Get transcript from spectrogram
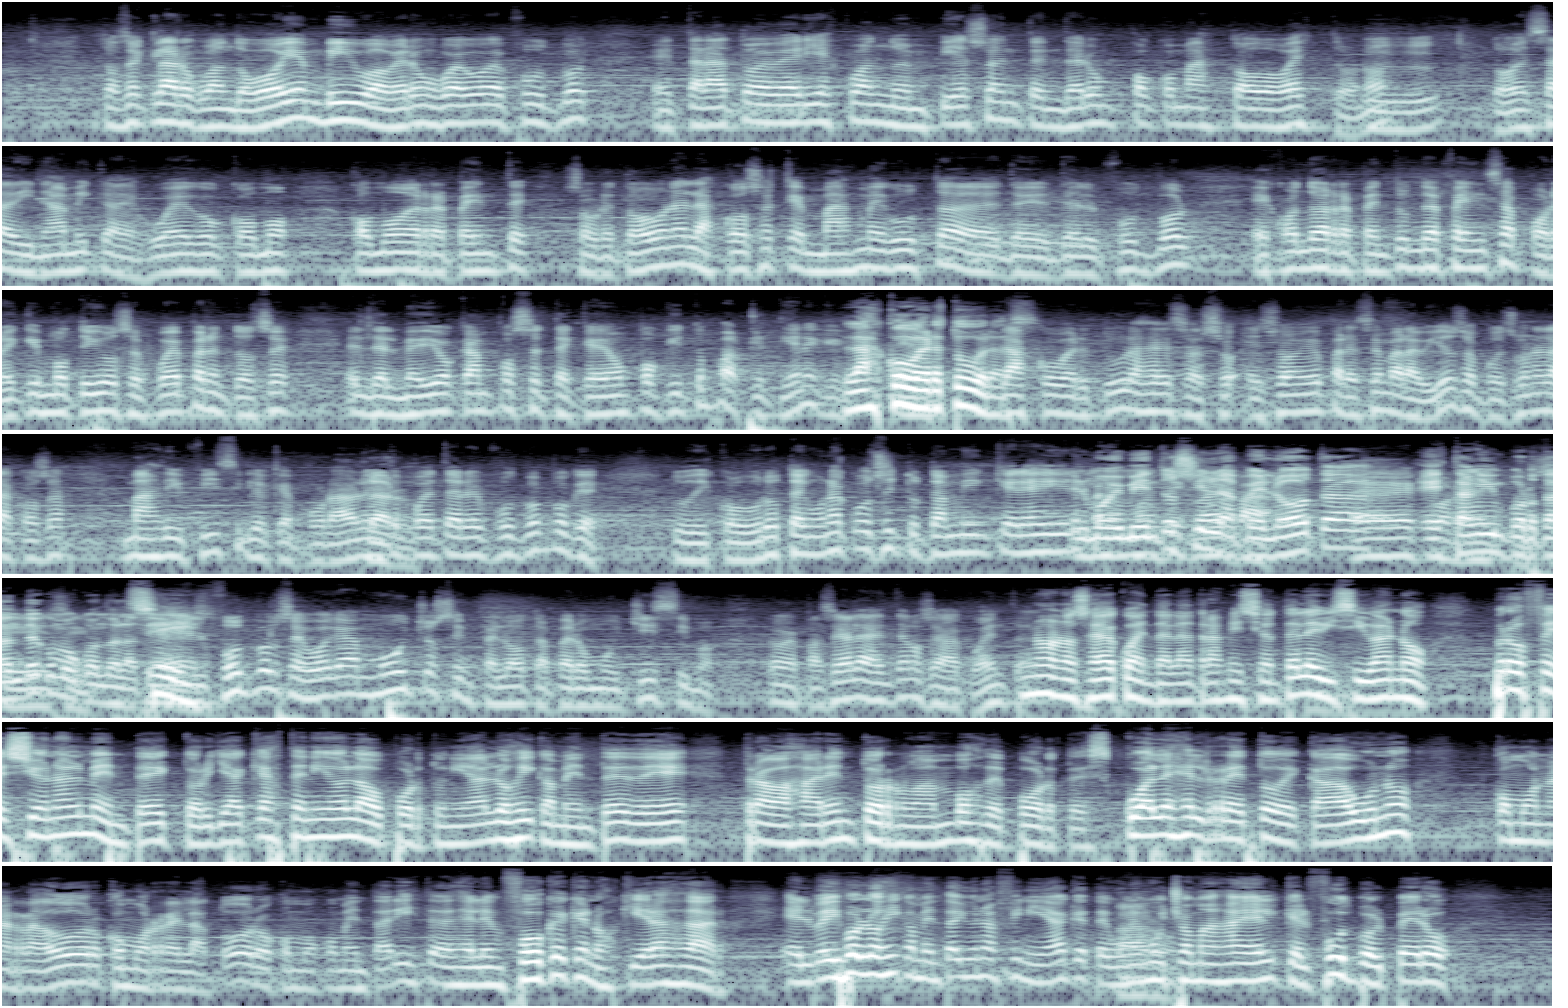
Entonces, claro, cuando voy en vivo a ver un juego de fútbol, eh, trato de ver y es cuando empiezo a entender un poco más todo esto, ¿no? Toda esa dinámica de juego, cómo, cómo de repente, sobre todo una de las cosas que más me gusta de- de- del fútbol es cuando de repente un defensa por X motivo se fue, pero entonces el del medio campo se te queda un poquito porque tiene que... Las coberturas. Las coberturas, eso, eso, eso a mí me parece maravilloso, pues es una de las cosas más difíciles que probablemente Claro. puede tener el fútbol porque tu disco duro está en una cosa y tú también quieres ir... El movimiento sin la pelota Eh, es tan importante como cuando la Sí. tienes. El fútbol se juega mucho sin pelota, pero muchísimo. Lo que pasa es que la gente no se da cuenta. No, no se da cuenta, en la transmisión televisiva no. Profesionalmente, Héctor, ya que has tenido la oportunidad, lógicamente, de trabajar en torno a ambos deportes, ¿cuál es el reto de cada uno como narrador, como relator o como comentarista, desde el enfoque que nos quieras dar? El béisbol, lógicamente, hay una afinidad que te une Claro. mucho más a él que el fútbol, pero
